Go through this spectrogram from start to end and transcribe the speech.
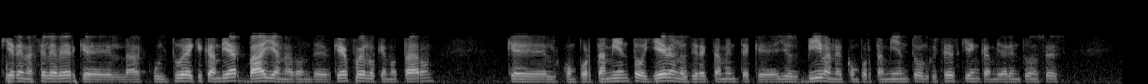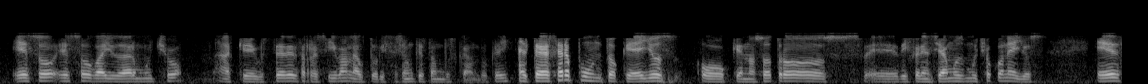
quieren hacerle ver que la cultura hay que cambiar, vayan a donde, qué fue lo que notaron, que el comportamiento, llévenlos directamente a que ellos vivan el comportamiento, lo que ustedes quieren cambiar, entonces eso, eso va a ayudar mucho a que ustedes reciban la autorización que están buscando, ¿ok? El tercer punto que ellos o que nosotros eh, diferenciamos mucho con ellos es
